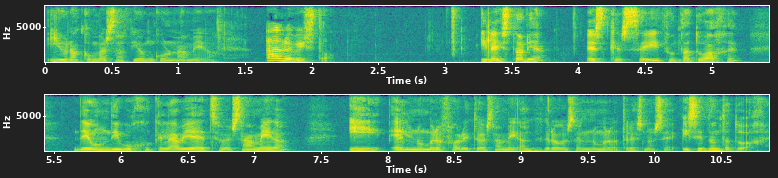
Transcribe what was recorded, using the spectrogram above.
y una conversación con una amiga. Ah, lo he visto. Y la historia es que se hizo un tatuaje de un dibujo que le había hecho esa amiga y el número favorito de esa amiga, que creo que es el número 3, no sé. Y se hizo un tatuaje.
